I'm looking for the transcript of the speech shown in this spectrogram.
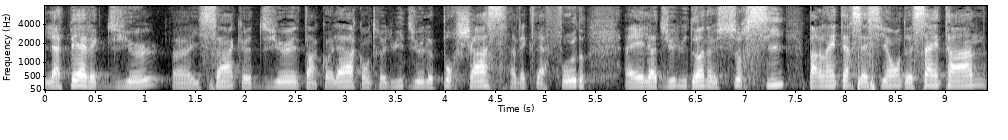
la paix avec Dieu. Euh, il sent que Dieu est en colère contre lui. Dieu le pourchasse avec la foudre. Et là, Dieu lui donne un sursis par l'intercession de Sainte Anne.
